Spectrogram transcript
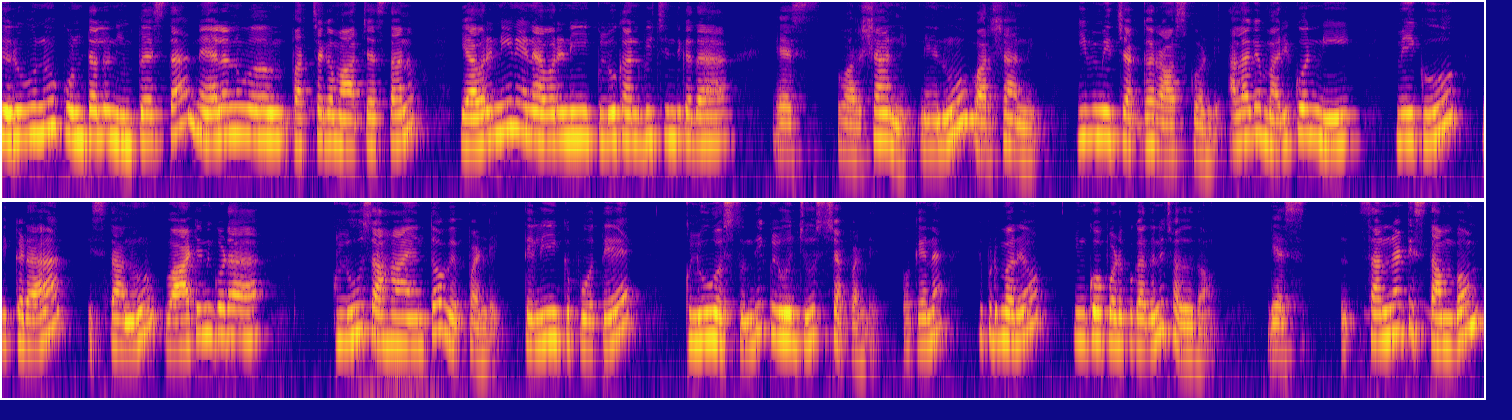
చెరువును కుంటలు నింపేస్తా. నేలను పచ్చగా మార్చేస్తాను. ఎవరిని? నేను ఎవరిని? క్లూ కనిపించింది కదా. ఎస్ వర్షాన్ని. నేను వర్షాన్ని. ఇవి మీరు చక్కగా రాసుకోండి. అలాగే మరికొన్ని మీకు ఇక్కడ ఇస్తాను. వాటిని కూడా క్లూ సహాయంతో విప్పండి. తెలియకపోతే క్లూ వస్తుంది. క్లూని చూసి చెప్పండి. ఓకేనా? ఇప్పుడు మరో ఇంకో పొడుపు కథని చదువుదాం. ఎస్ సన్నటి స్తంభం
